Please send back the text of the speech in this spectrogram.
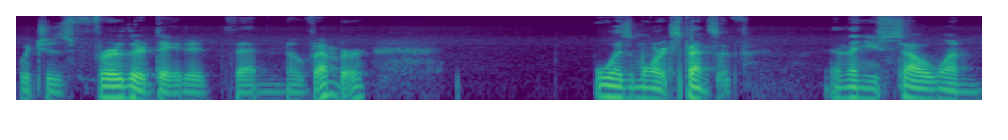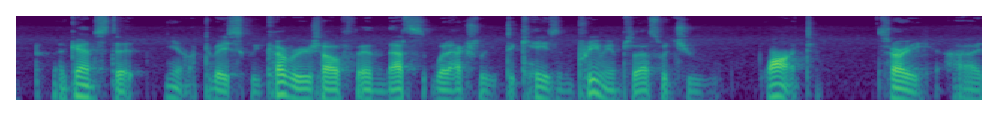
which is further dated than November, was more expensive. And then you sell one against it, you know, to basically cover yourself, and that's what actually decays in premium, so that's what you want. Sorry, I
